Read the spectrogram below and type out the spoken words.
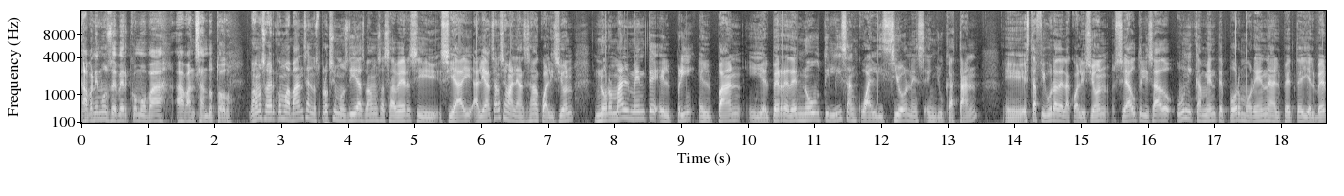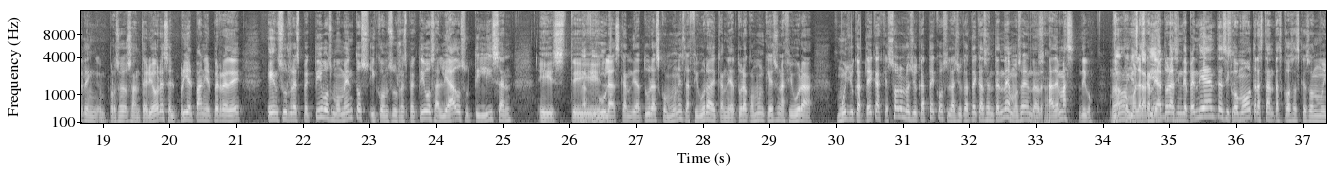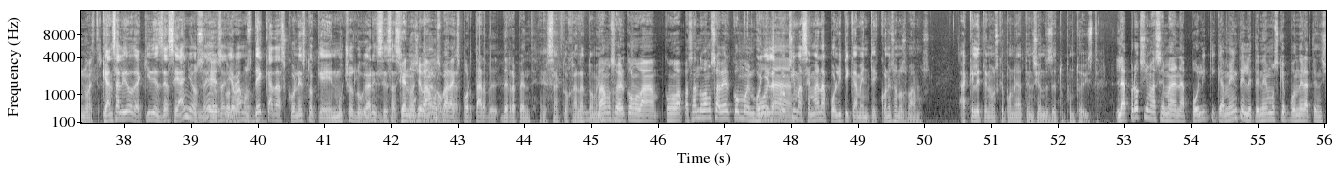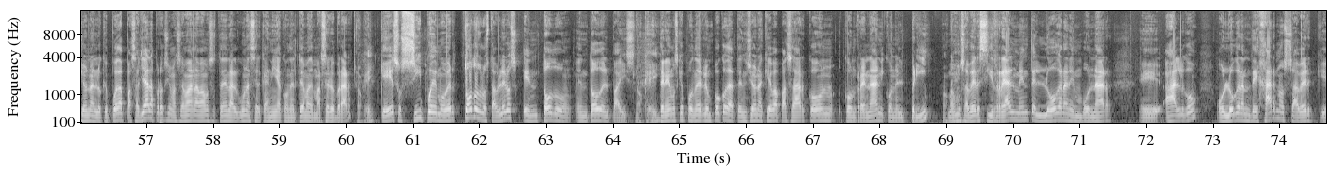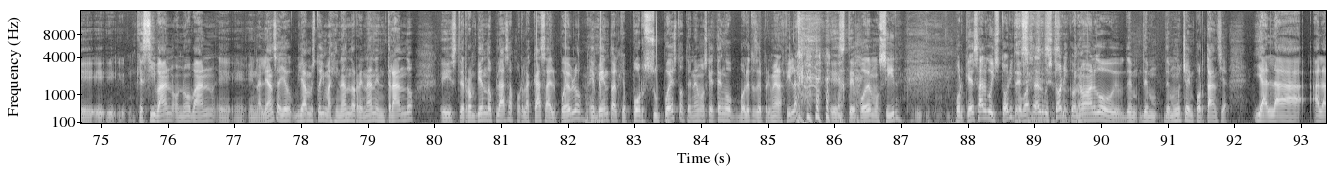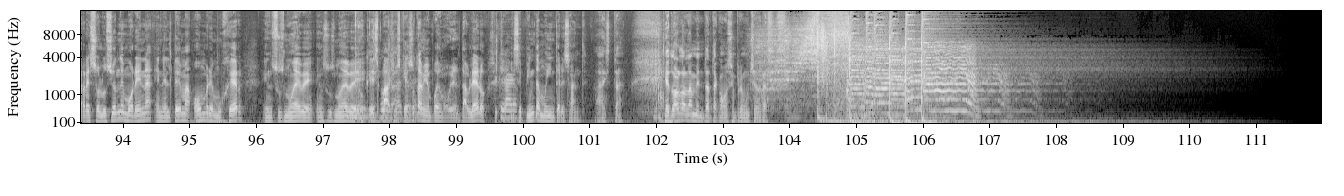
Habremos de ver cómo va avanzando todo. Vamos a ver cómo avanza en los próximos días. Vamos a saber si, si hay alianza. No se llama alianza, se llama coalición. Normalmente el PRI, el PAN y el PRD no utilizan coaliciones en Yucatán. Eh, esta figura de la coalición se ha utilizado únicamente por Morena, el PT y el Verde en, procesos anteriores. El PRI, el PAN y el PRD en sus respectivos momentos y con sus respectivos aliados utilizan este, las candidaturas comunes, la figura de candidatura común, que es una figura muy yucateca, que solo los yucatecos, las yucatecas entendemos, ¿eh? además, digo, como las candidaturas independientes y como otras tantas cosas que son muy nuestras. Que han salido de aquí desde hace años, ¿eh? llevamos décadas con esto que en muchos lugares es así. Que nos llevamos para exportar de, repente. Exacto, ojalá tome. Vamos a ver cómo va, cómo va pasando, vamos a ver cómo en Oye, la próxima semana políticamente, con eso nos vamos. ¿A qué le tenemos que poner atención desde tu punto de vista? La próxima semana, políticamente, le tenemos que poner atención a lo que pueda pasar. Ya la próxima semana vamos a tener alguna cercanía con el tema de Marcelo Ebrard, que eso sí puede mover todos los tableros en todo, en todo el país. Tenemos que ponerle un poco de atención a qué va a pasar con, con Renan y con el PRI. Vamos a ver si realmente logran embonar eh, algo o logran dejarnos saber que, eh, eh, que sí van o no van en alianza. Yo ya me estoy imaginando a Renan entrando, este, rompiendo plaza por la Casa del Pueblo, evento al que por supuesto tenemos que, tengo boletos de primera fila, este, podemos ir porque es algo histórico, va a ser algo histórico, ¿no? Algo de, mucha importancia. Y a la, a la resolución de Morena en el tema hombre-mujer en sus nueve, en sus nueve espacios, que eso también puede mover el tablero. Y se pinta muy interesante. Ahí está. Eduardo Alambentata, como siempre, muchas gracias.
